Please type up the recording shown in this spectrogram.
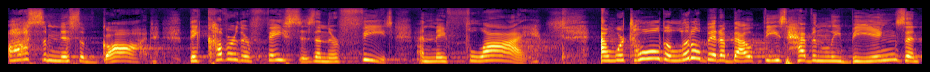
awesomeness of God. They cover their faces and their feet and they fly. And we're told a little bit about these heavenly beings, and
